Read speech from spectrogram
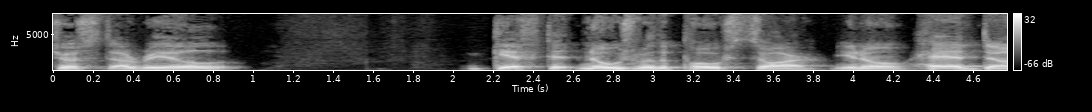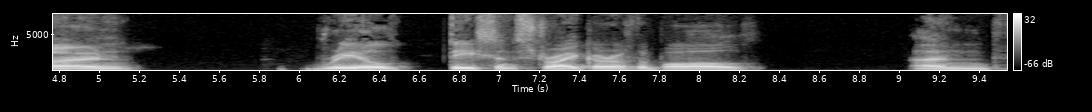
just a real gifted, knows where the posts are, you know, head down, real decent striker of the ball. And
